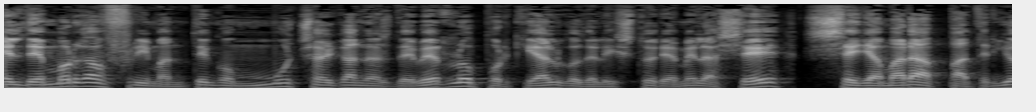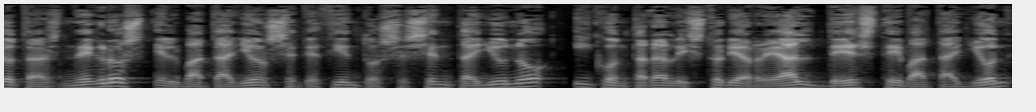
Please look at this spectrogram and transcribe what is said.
El de Morgan Freeman tengo muchas ganas de verlo porque algo de la historia me la sé. Se llamará Patriotas Negros, el Batallón 761 y contará la historia real de este batallón,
